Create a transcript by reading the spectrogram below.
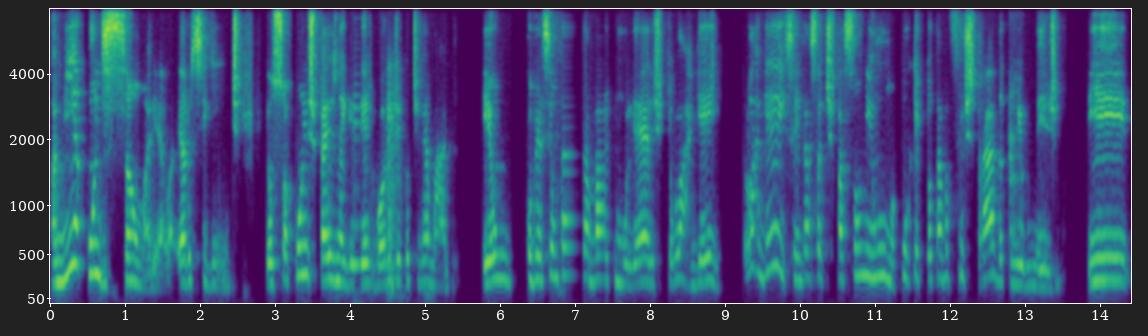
A minha, a minha condição, Mariela, era o seguinte: eu só ponho os pés na igreja agora no dia que eu estiver magra. Eu comecei um trabalho com mulheres que eu larguei. Eu larguei sem dar satisfação nenhuma. Por quê? Porque eu estava frustrada comigo mesma. E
